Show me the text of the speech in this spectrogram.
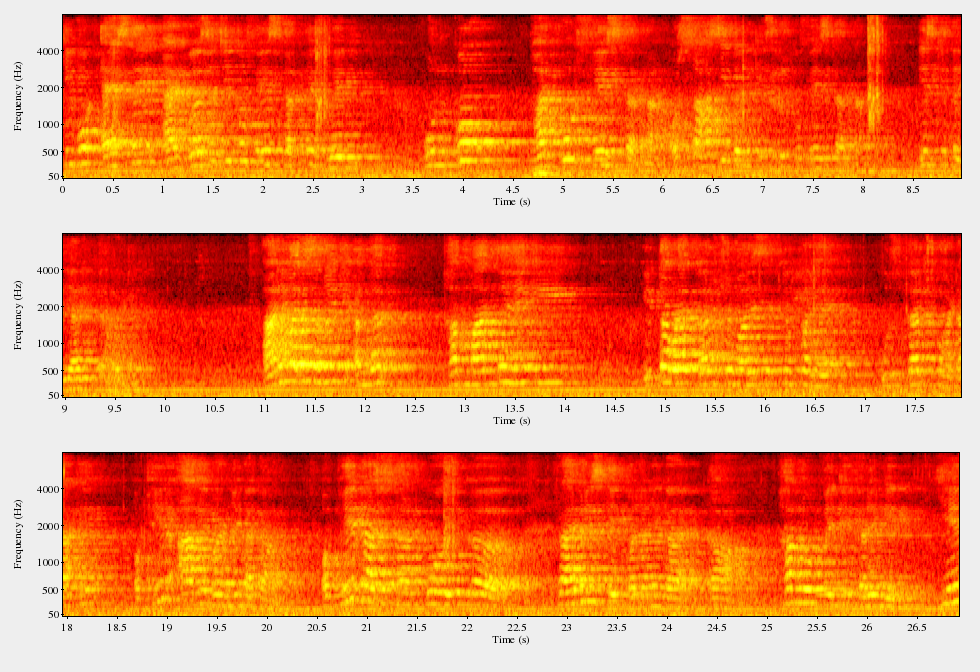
कि वो ऐसे एडवर्सिटी को फेस करते हुए भी उनको भरपूर फेस करना और साहसी तरीके से उसको फेस करना इसकी तैयारी कर रहे हैं। आने वाले समय के अंदर हम मानते हैं कि इतना बड़ा कर्ज जो हमारे सिर के ऊपर है उस कर्ज को हटा के और फिर आगे बढ़ने का काम, और फिर राजस्थान को एक प्राइमरी स्टेट बनाने का काम हम लोग मिलकर करेंगे। ये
